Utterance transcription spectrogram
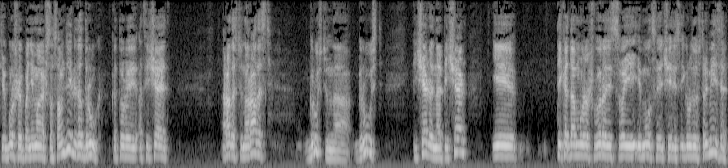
тем больше я понимаю, что на самом деле это друг, который отвечает радостью на радость, грустью на грусть, печалью на печаль. И ты когда можешь выразить свои эмоции через игру на инструменте,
